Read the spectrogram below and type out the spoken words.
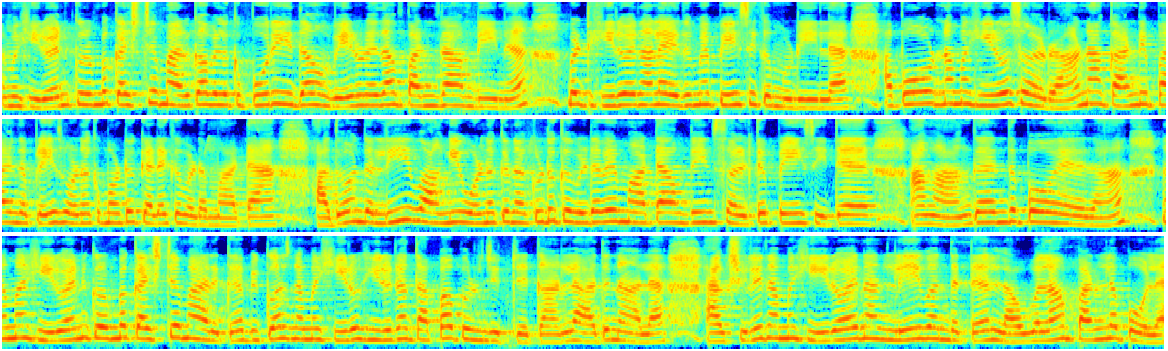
நம்ம ஹீரோயினுக்கு ரொம்ப கஷ்டமாக இருக்குது அவளுக்கு புரியுது அவன் வேணும்னே தான் பண்ணுறான் அப்படின்னு. பட் ஹீரோயினால் எதுவுமே பேசிக்க முடியல. அப்போது நம்ம ஹீரோ சொல்கிறான் நான் கண்டிப்பாக இந்த பிளேஸ் உனக்கு மட்டும் கிடைக்க விட மாட்டேன். அதுவும் அந்த லீவ் வாங்கி உனக்கு நான் கொடுக்க விடவே மாட்டேன். அப்படின்னு சொல்லிட்டு பேசிட்டு அவன் அங்கேருந்து போயிடுறான். நம்ம ஹீரோயினுக்கு ரொம்ப கஷ்டமாக இருக்குது பிகாஸ் நம்ம ஹீரோ ஹீரோயினை தப்பாக புரிஞ்சிட்டு இருக்கான்ல. அதனால ஆக்சுவலி நம்ம ஹீரோயின் அண்ட் லீவ் வந்துட்டு லவ் எல்லாம் பண்ணல போல்.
